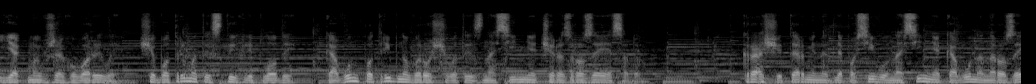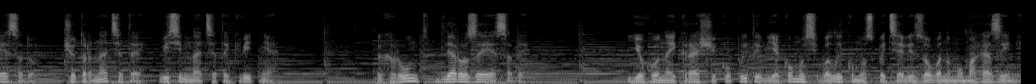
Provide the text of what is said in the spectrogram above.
Як ми вже говорили, щоб отримати стиглі плоди, кавун потрібно вирощувати з насіння через розеесаду. Кращі терміни для посіву насіння кавуна на розеесаду 14-18 квітня. Грунт для розеесади. Його найкраще купити в якомусь великому спеціалізованому магазині.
